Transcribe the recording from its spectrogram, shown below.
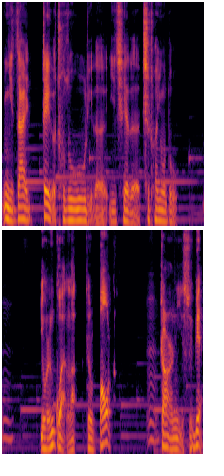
你在这个出租屋里的一切的吃穿用度，嗯有人管了，就是包了，嗯这儿你随便。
